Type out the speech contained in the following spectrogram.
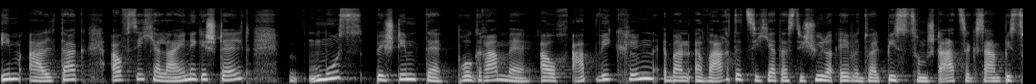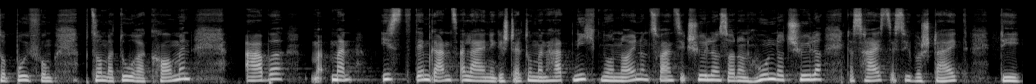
im Alltag auf sich alleine gestellt, muss bestimmte Programme auch abwickeln. Man erwartet sich ja, dass die Schüler eventuell bis zum Staatsexamen, bis zur Prüfung, zur Matura kommen. Aber man ist dem ganz alleine gestellt und man hat nicht nur 29 Schüler, sondern 100 Schüler. Das heißt, es übersteigt die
